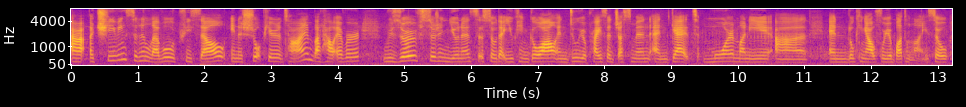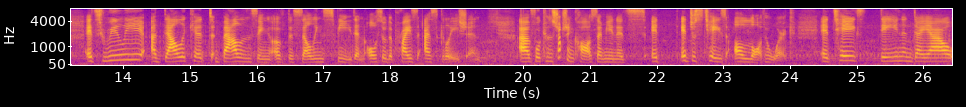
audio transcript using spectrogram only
uh, achieving certain level of pre-sale in a short period of time, but however, reserve certain units so that you can go out and do your price adjustment and get more money uh, and looking out for your bottom line. So it's really a delicate balancing of the selling speed and also the price escalation. Uh, for construction costs, I mean, it's it it just takes a lot of work. It takes day in and day out,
